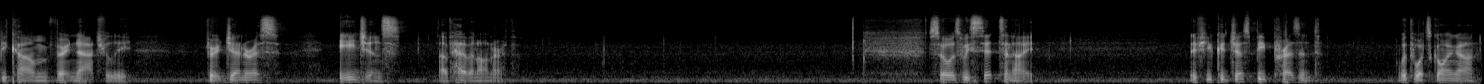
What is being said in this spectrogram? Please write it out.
become very naturally very generous agents of heaven on earth. So, as we sit tonight, if you could just be present with what's going on,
